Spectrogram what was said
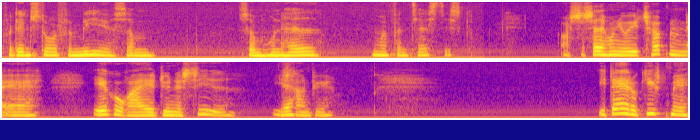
for den store familie, som, som hun havde. Hun var fantastisk. Og så sad hun jo i toppen af Ekoreje-dynastiet i ja. Strandby. I dag er du gift med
